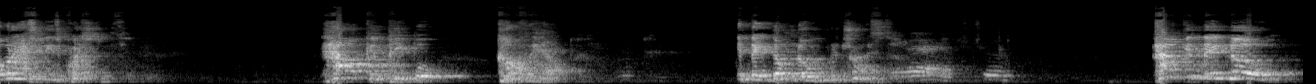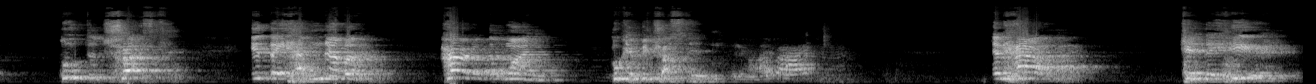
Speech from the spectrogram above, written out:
I want to ask you these questions. How can people call for help if they don't know who to trust? How can they know who to trust if they have never heard of the one who can be trusted? And how can they hear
